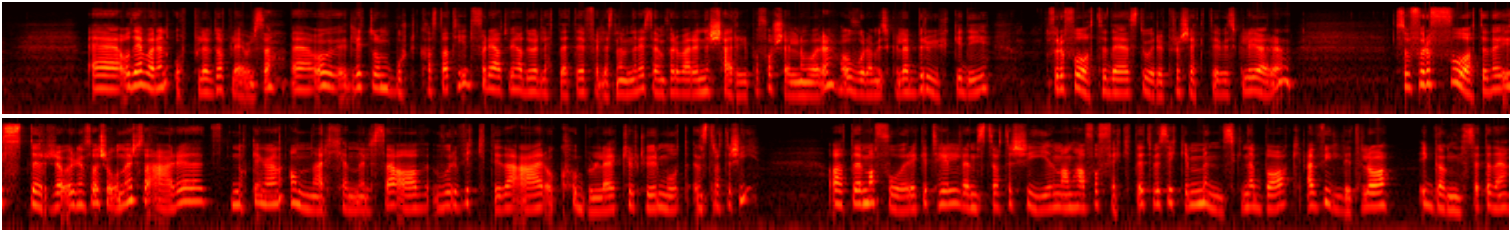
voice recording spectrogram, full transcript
Eh, og det var en opplevd opplevelse. Eh, og litt sånn bortkasta tid, fordi vi hadde jo lett etter fellesnevnere istedenfor å være nysgjerrig på forskjellene våre og hvordan vi skulle bruke de for å få til det store prosjektet vi skulle gjøre. Så for å få til det i større organisasjoner, så er det nok en gang en anerkjennelse av hvor viktig det er å koble kultur mot en strategi. At eh, man får ikke til den strategien man har forfektet, hvis ikke menneskene bak er villige til å igangsette det.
